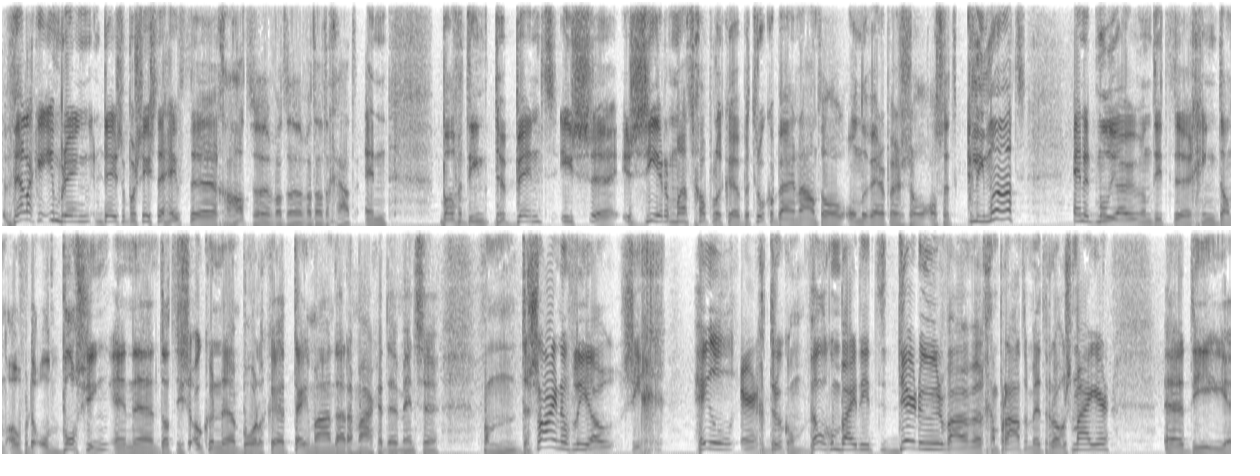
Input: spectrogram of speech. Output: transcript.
Welke inbreng deze bassiste heeft gehad wat, wat dat er gaat. En bovendien, de band is zeer maatschappelijk betrokken... bij een aantal onderwerpen zoals het klimaat en het milieu. Want dit uh, ging dan over de ontbossing. En uh, dat is ook een uh, behoorlijk thema. En daar maken de mensen van Design of Leo zich heel erg druk om. Welkom bij dit derde uur waar we gaan praten met Roos Meijer. die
